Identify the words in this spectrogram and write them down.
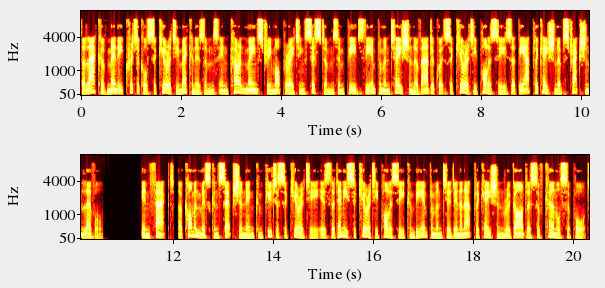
The lack of many critical security mechanisms in current mainstream operating systems impedes the implementation of adequate security policies at the application abstraction level. In fact, a common misconception in computer security is that any security policy can be implemented in an application regardless of kernel support.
